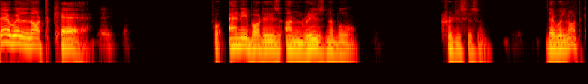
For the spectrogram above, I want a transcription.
they will not care for anybody is unreasonable they will not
